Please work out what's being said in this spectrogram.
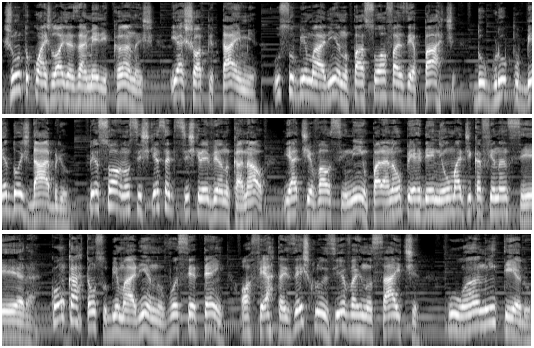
junto com as lojas americanas e a Shoptime, o Submarino passou a fazer parte do grupo B2W. Pessoal, não se esqueça de se inscrever no canal e ativar o sininho para não perder nenhuma dica financeira. Com o cartão Submarino, você tem ofertas exclusivas no site o ano inteiro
